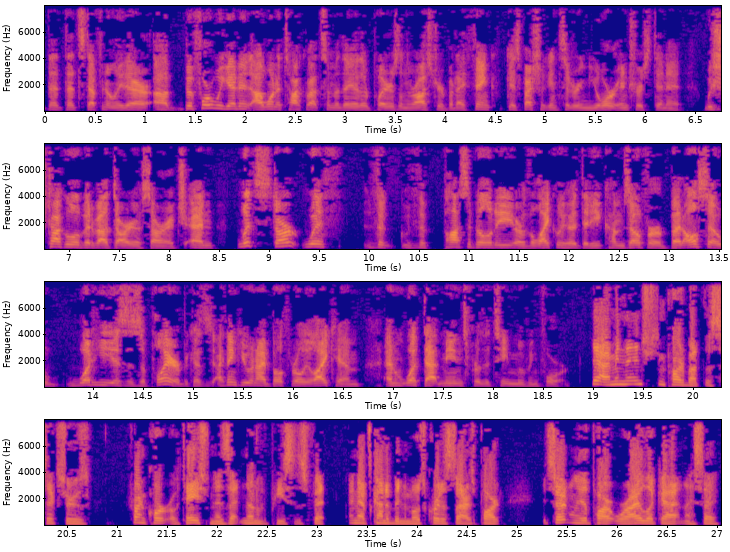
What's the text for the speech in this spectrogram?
that, that's definitely there. Uh, before we get in, I want to talk about some of the other players on the roster, but I think, especially considering your interest in it, we should talk a little bit about Dario Saric. And let's start with the the possibility or the likelihood that he comes over, but also what he is as a player, because I think you and I both really like him, and what that means for the team moving forward. Yeah, I mean, the interesting part about the Sixers' front court rotation is that none of the pieces fit, and that's kind of been the most criticized part it's certainly the part where I look at and I say,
